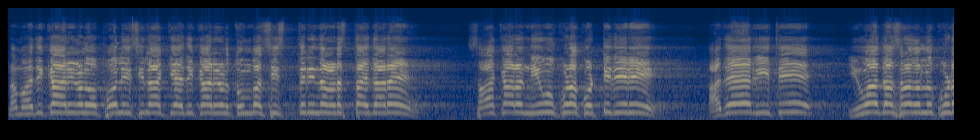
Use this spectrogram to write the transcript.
ನಮ್ಮ ಅಧಿಕಾರಿಗಳು, ಪೊಲೀಸ್ ಇಲಾಖೆ ಅಧಿಕಾರಿಗಳು ತುಂಬಾ ಶಿಸ್ತಿನಿಂದ ನಡೆಸ್ತಾ ಇದ್ದಾರೆ. ಸಹಕಾರ ನೀವು ಕೂಡ ಕೊಟ್ಟಿದ್ದೀರಿ. ಅದೇ ರೀತಿ ಯುವ ದಸರಾದಲ್ಲೂ ಕೂಡ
